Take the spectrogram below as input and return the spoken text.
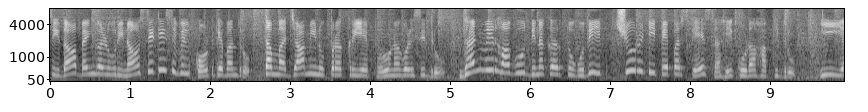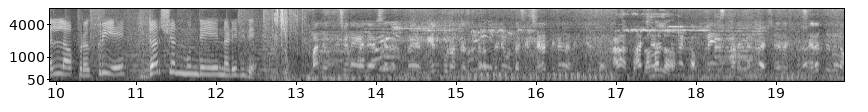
ಸೀದಾ ಬೆಂಗಳೂರಿನ ಸಿಟಿ ಸಿವಿಲ್ ಕೋರ್ಟ್ಗೆ ಬಂದ್ರು. ತಮ್ಮ ಜಾಮೀನು ಪ್ರಕ್ರಿಯೆ ಪೂರ್ಣಗೊಳಿಸಿದ್ರು. ಧನ್ವೀರ್ ಹಾಗೂ ದಿನಕರ್ ತುಗುದೀಪ್ ಶ್ಯೂರಿಟಿ ಪೇಪರ್ಸ್ಗೆ ಸಹಿ ಕೂಡ ಹಾಕಿದ್ರು. ಈ ಎಲ್ಲ ಪ್ರಕ್ರಿಯೆ ದರ್ಶನ್ ಮುಂದೆಯೇ ನಡೆದಿದೆ. ಮೊನ್ನೆ ಉಚ್ಚ ನ್ಯಾಯಾಲಯ ಮೇಲ್ಕೊಡುವಂತ ಸಂದರ್ಭದಲ್ಲಿ ಒಂದಷ್ಟು ಷರತ್ತುಗಳನ್ನ ವಿಧಿಸಿತ್ತು ಆ ಕಂಪ್ಲೇಂಟ್ಸ್ ಮಾಡಬೇಕಂದ್ರೆ ಆ ಷರತ್ತುಗಳನ್ನ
